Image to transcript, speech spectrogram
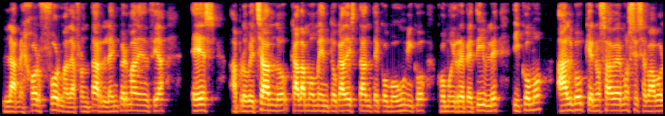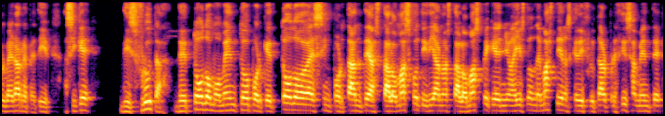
la mejor forma de afrontar la impermanencia es aprovechando cada momento, cada instante como único, como irrepetible y como algo que no sabemos si se va a volver a repetir. Así que disfruta de todo momento porque todo es importante, hasta lo más cotidiano, hasta lo más pequeño, ahí es donde más tienes que disfrutar precisamente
